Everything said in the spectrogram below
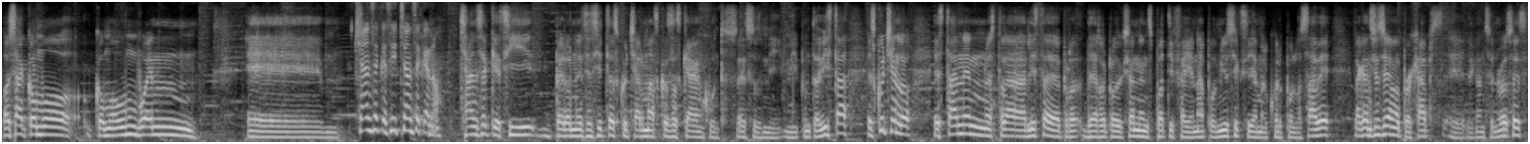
o sea, como, como un buen eh, chance que sí, chance que no. Chance que sí, pero necesito escuchar más cosas que hagan juntos. Eso es mi, punto de vista. Escúchenlo. Están en nuestra lista de, reproducción en Spotify y en Apple Music. Se llama El cuerpo lo sabe. La canción se llama Perhaps eh, de Guns N' Roses.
